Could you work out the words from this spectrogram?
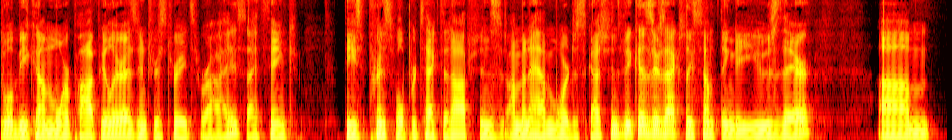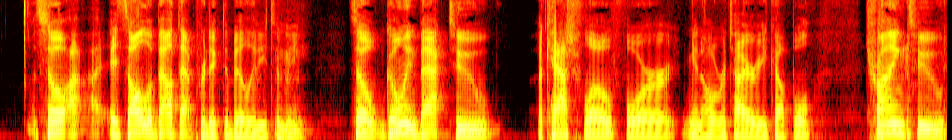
will become more popular as interest rates rise. I think these principal protected options, I'm going to have more discussions because there's actually something to use there. Um, so I, it's all about that predictability to me. So going back to a cash flow for you know a retiree couple, trying to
